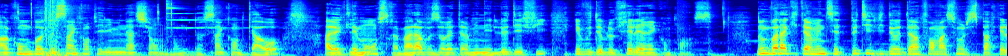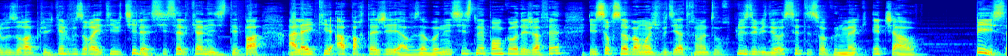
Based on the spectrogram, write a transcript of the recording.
un combo de 50 éliminations, donc de 50 KO avec les monstres, ben là vous aurez terminé le défi et vous débloquerez les récompenses. Donc voilà qui termine cette petite vidéo d'information, j'espère qu'elle vous aura plu et qu'elle vous aura été utile. Si c'est le cas, n'hésitez pas à liker, à partager et à vous abonner si ce n'est pas encore déjà fait. Et sur ce, bah moi je vous dis à très bientôt pour plus de vidéos, c'était soit mec et ciao, peace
